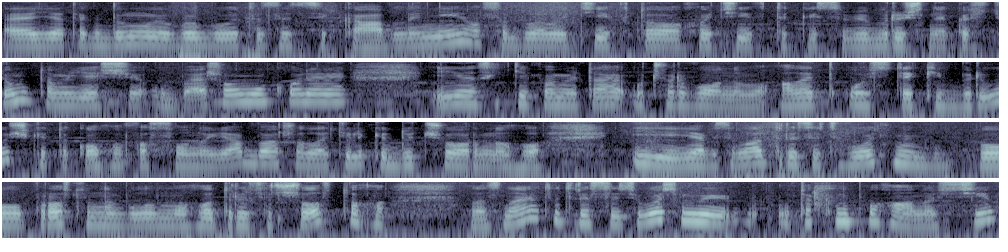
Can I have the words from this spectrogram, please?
е, я так думаю, ви будете зацікавлені, особливо ті, хто хотів такий собі брючний костюм. Там є ще у бежевому кольорі і, наскільки пам'ятаю, у червоному. Але ось такі брючки такого фасону я бажала тільки до чорного. І я взяла 38, бо просто не було мого 36-го. Але знаєте, 38-й так непогано сів,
